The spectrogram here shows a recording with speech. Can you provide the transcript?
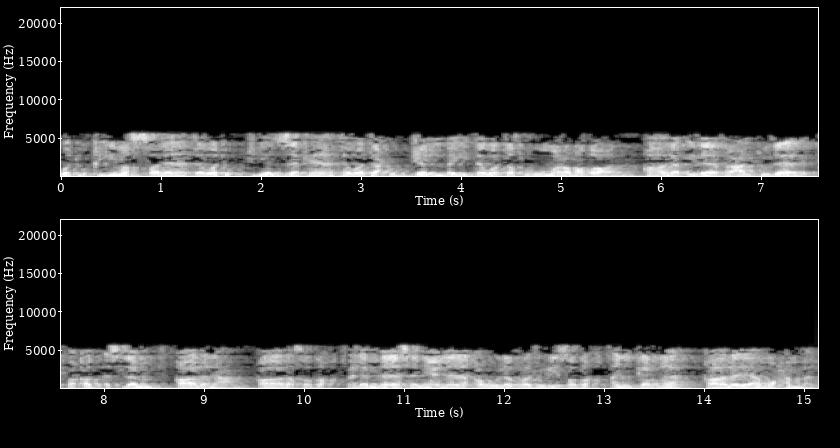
وتقيم الصلاة وتؤتي الزكاة وتحج البيت وتصوم رمضان. قال إذا فعلت ذلك فقد أسلمت. قال نعم. قال صدقت. فلما سمعنا قول الرجل صدقت أنكرناه. قال يا محمد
